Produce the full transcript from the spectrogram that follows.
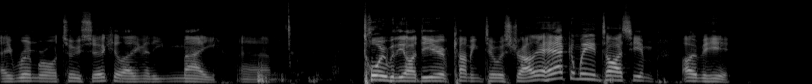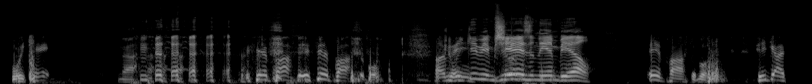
a rumor or two circulating that he may um, toy with the idea of coming to Australia. How can we entice him over here? We can't. No. it's, impossible. it's impossible. I can mean, we give him shares in the NBL? Impossible. He got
